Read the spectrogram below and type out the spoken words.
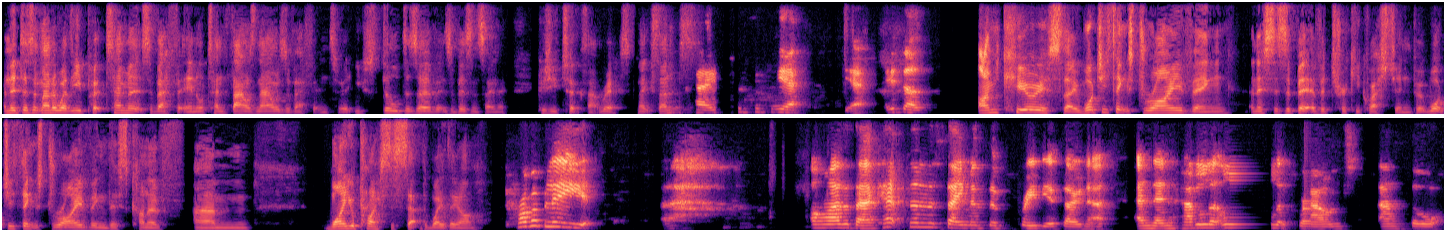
and it doesn't matter whether you put ten minutes of effort in or ten thousand hours of effort into it. You still deserve it as a business owner because you took that risk. Make sense? Okay. yeah, yeah, it does. I'm curious though. What do you think's driving? And this is a bit of a tricky question, but what do you think's driving this kind of um, why your prices set the way they are? Probably either there, kept them the same as the previous owner, and then had a little look around and thought,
